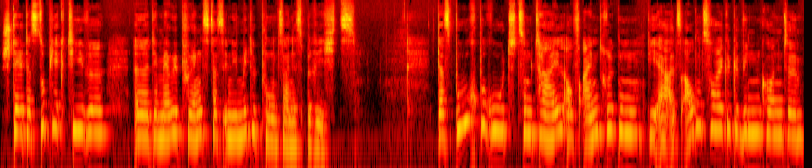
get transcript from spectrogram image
stellt das Subjektive äh, der Mary Pranksters in den Mittelpunkt seines Berichts. Das Buch beruht zum Teil auf Eindrücken, die er als Augenzeuge gewinnen konnte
